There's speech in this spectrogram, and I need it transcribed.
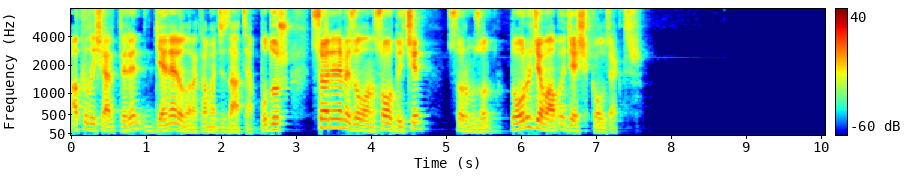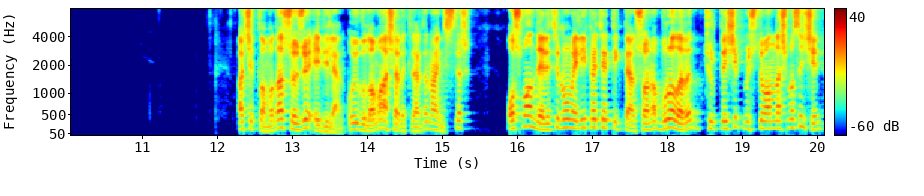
akıllı işaretlerin genel olarak amacı zaten budur. Söylenemez olanı sorduğu için sorumuzun doğru cevabı C şıkkı olacaktır. Açıklamada sözü edilen uygulama aşağıdakilerden hangisidir? Osmanlı Devleti Rumeli'yi fethettikten sonra buraların Türkleşip Müslümanlaşması için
